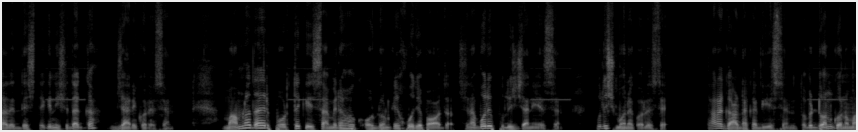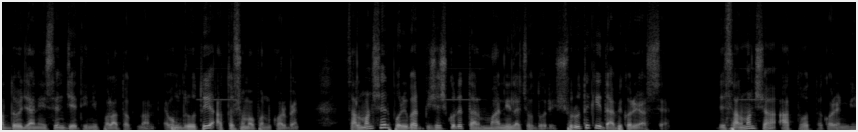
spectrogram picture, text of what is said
তাদের দেশ থেকে নিষেধাজ্ঞা জারি করেছেন। মামলা দায়ের পর থেকেই সামিরা হক ও ডনকে খুঁজে পাওয়া যাচ্ছে না বলে পুলিশ জানিয়েছেন পুলিশ মনে করেছে তারা গা ঢাকা দিয়েছেন। তবে ডন গণমাধ্যমে জানিয়েছেন যে, তিনি পলাতক নন এবং দ্রুতই আত্মসমর্পণ করবেন। সালমান শাহের পরিবার, বিশেষ করে তার মা নীলা চৌধুরী, শুরু থেকেই দাবি করে আসছে যে, সালমান শাহ আত্মহত্যা করেননি,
